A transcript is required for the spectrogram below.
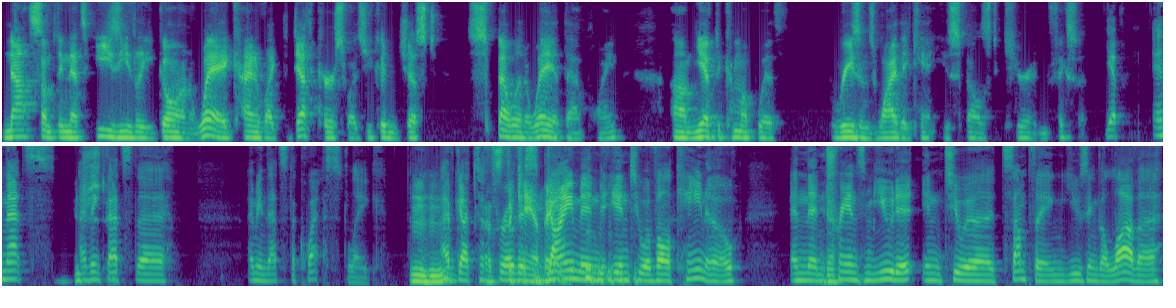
not something that's easily going away kind of like the death curse was you couldn't just spell it away at that point um, you have to come up with reasons why they can't use spells to cure it and fix it. Yep. And that's I think that's the I mean that's the quest. Like Mhm. I've got to That's throw this campaign. diamond into a volcano and then Yeah. transmute it into a something using the lava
